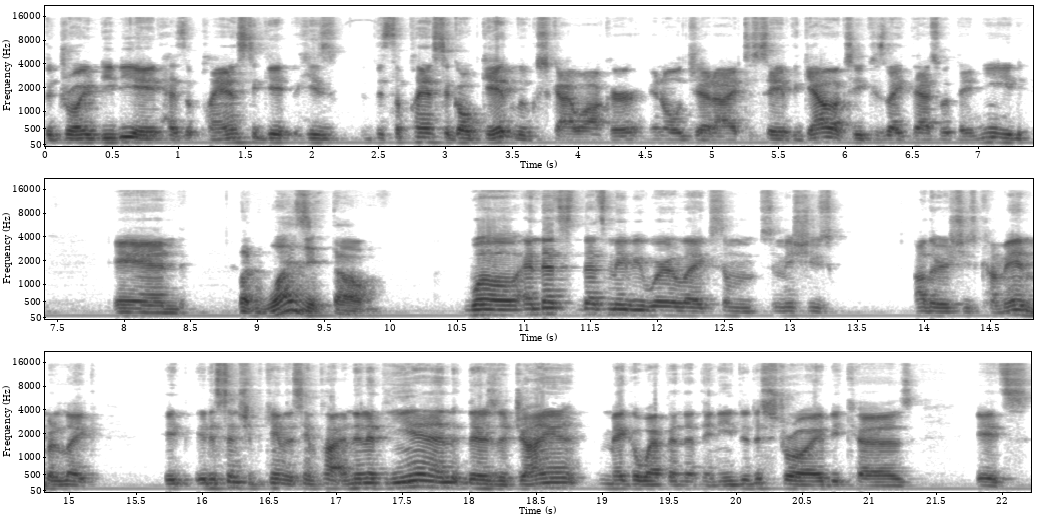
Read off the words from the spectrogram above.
the droid BB-8 has the plans to get he's it's the plans to go get Luke Skywalker, an old Jedi, to save the galaxy because like that's what they need. And But was it though? well, and that's that's maybe where like some some issues, other issues come in. But like it, it essentially became the same plot. And then at the end, there's a giant mega weapon that they need to destroy because it's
